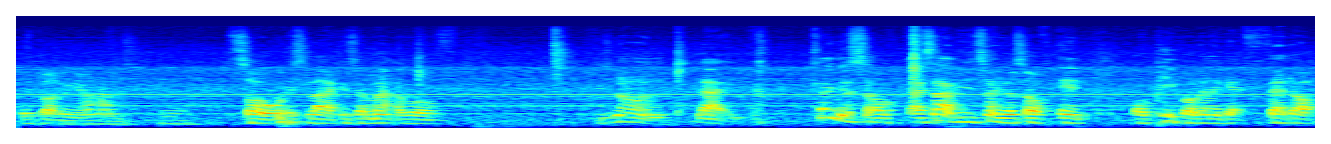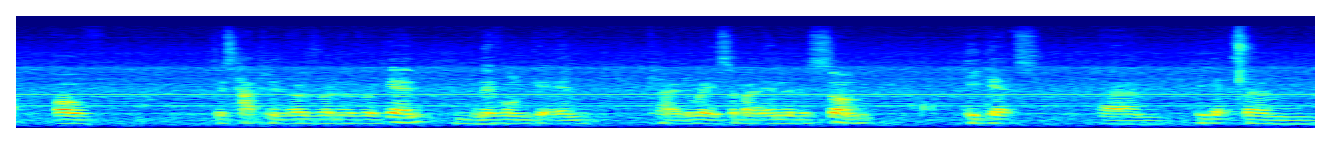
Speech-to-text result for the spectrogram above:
there's blood on your hands. So it's like it's a matter of, you know, like turn yourself. It's either you turn yourself in, or people are gonna get fed up of this happening over and over again, and everyone getting carried away. So by the end of the song, he gets, um, he gets, um,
